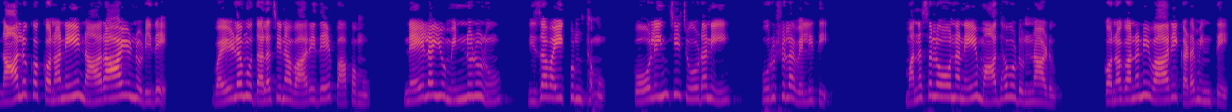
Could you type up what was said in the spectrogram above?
నాలుక కొననే నారాయణుడిదే వైళము దలచిన వారిదే పాపము. నేలయు మిన్నును నిజవైకుంఠము పోలించి చూడని పురుషుల వెలితి. మనసులోననే మాధవుడున్నాడు కొనగొనని వారి కడమింతే.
